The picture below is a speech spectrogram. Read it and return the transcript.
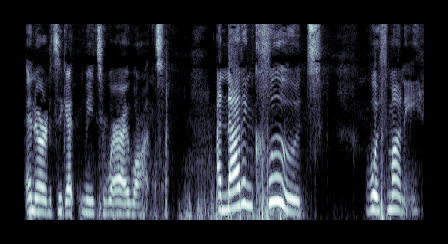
in order to get me to where I want. And that includes with money.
